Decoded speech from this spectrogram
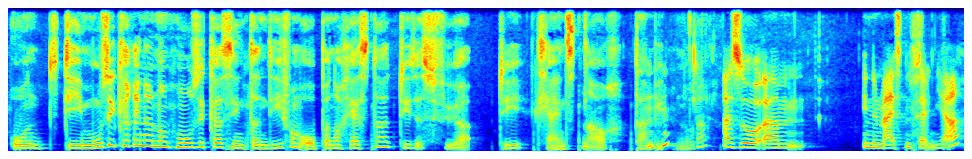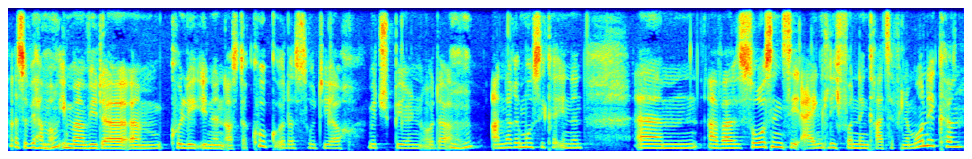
Und die Musikerinnen und Musiker sind dann die vom Opernorchester, die das für die Kleinsten auch darbieten, oder? Also ähm, in den meisten Fällen ja. Also wir haben auch immer wieder ähm, KollegInnen aus der Cook oder so, die auch mitspielen oder andere MusikerInnen. Ähm, aber so sind sie eigentlich von den Grazer Philharmonikern.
